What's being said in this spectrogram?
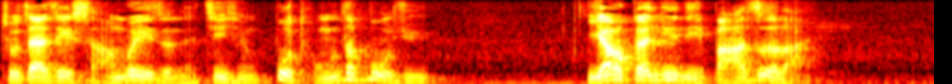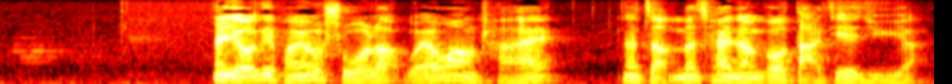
就在这三个位置呢进行不同的布局，也要根据你八字来。那有的朋友说了，我要旺财，那怎么才能够打结局呀？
